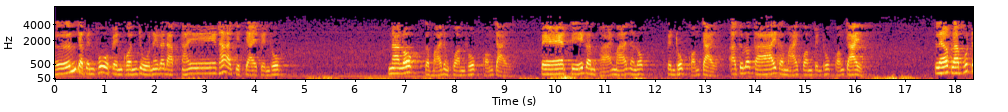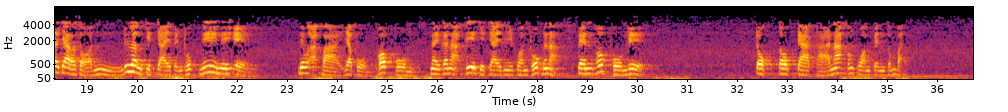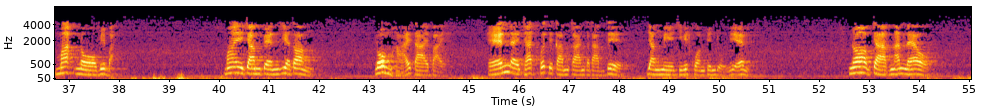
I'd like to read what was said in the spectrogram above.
ถึงจะเป็นผู้เป็นคนอยู่ในระดับไหน ถ้าจิตใจเป็นทุกข์นรกก็หมายถึงความทุกข์ของใจ เปรตผีกันผายหมายนรกเป็นทุกข์ของใจอสุรกายก็หมายความเป็นทุกข์ของใจ แล้วพระพุทธเจ้าสอนเรื่องจิตใจเป็นทุกข์นี่นี่เอง เรียกว่าอบายยาภูมิภพภูมิในขณะที่จิตใจมีความทุกข์นั่นน่ะ เป็นภพภูมิที่ ตกตกจากฐานะของความเป็นสมบัติมโนวิบัติ ไม่จำเป็นที่จะต้องล้มหายตายไป เห็นได้ชัดพฤติกรรมการกระทำที่ยังมีชีวิตความเป็นอยู่นี่เอง นอกจากนั้นแล้ว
